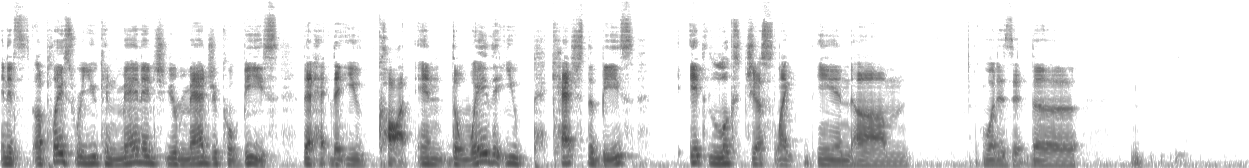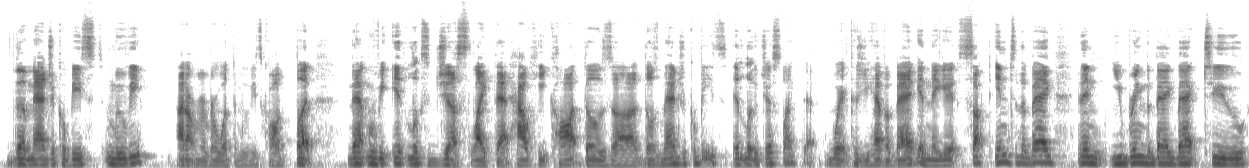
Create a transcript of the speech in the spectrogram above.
and it's a place where you can manage your magical beasts that that you've caught. And the way that you p- catch the beasts, it looks just like in um, what is it the the magical beast movie. I don't remember what the movie's called, but that movie it looks just like that. How he caught those uh those magical beasts, it looked just like that. Where because you have a bag and they get sucked into the bag, and then you bring the bag back to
